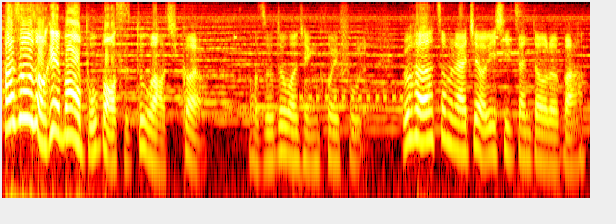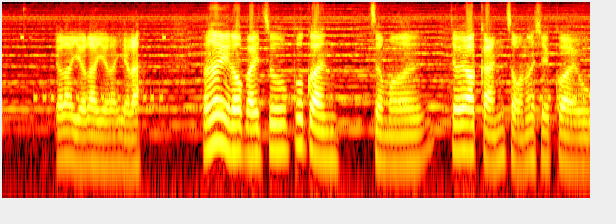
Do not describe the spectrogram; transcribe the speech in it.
他说：“我怎么可以帮我补保持度啊？好奇怪哦，保持度完全恢复了。如何这么来就有力气战斗了吧？有了，有了，有了，有了！白川雨楼白珠，不管怎么都要赶走那些怪物，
